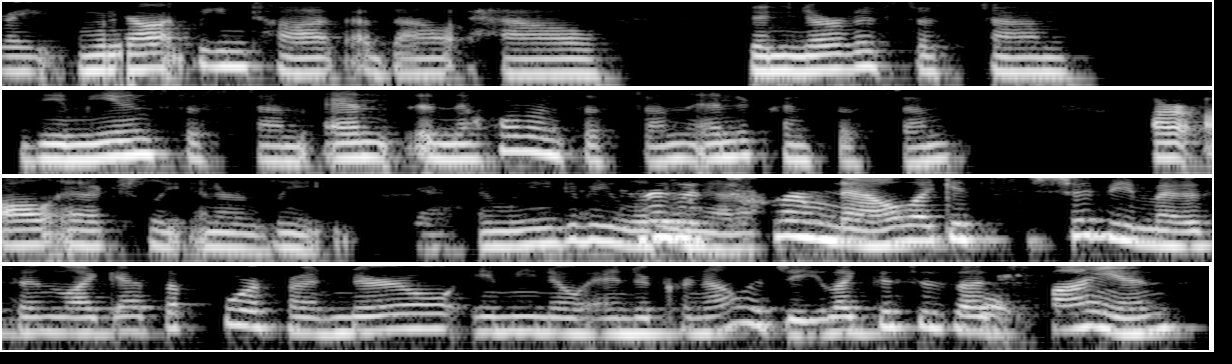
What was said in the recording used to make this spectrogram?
Right. And we're not being taught about how the nervous system the immune system and, and the hormone system the endocrine system are all actually interlinked. Yeah. And we need to be looking There's a at term it. now, like it should be medicine, like at the forefront, neuroimmunoendocrinology. Like this is a right. science.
